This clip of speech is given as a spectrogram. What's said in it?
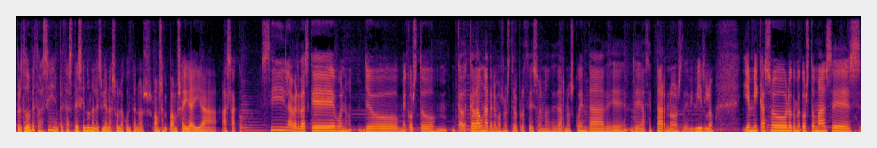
Pero todo empezó así, empezaste siendo una lesbiana sola, cuéntanos. Vamos a, vamos a ir ahí a, saco. Sí, la verdad es que, bueno, yo me costó, cada, una tenemos nuestro proceso, ¿no? De darnos cuenta, de, aceptarnos, de vivirlo. Y en mi caso lo que me costó más es,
